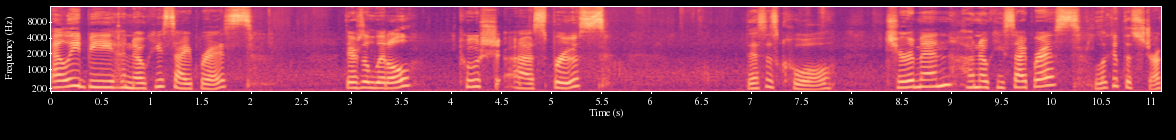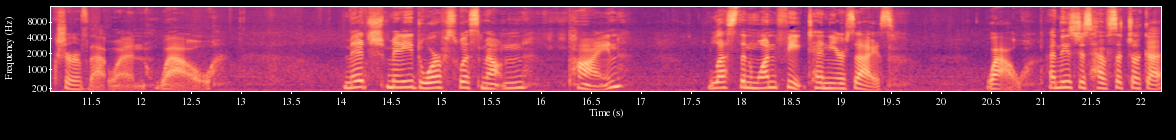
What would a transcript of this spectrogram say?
LEB Hinoki Cypress. There's a little Pusch uh, spruce. This is cool. Chirimen Hinoki Cypress. Look at the structure of that one. Wow. Mitsch Mini Dwarf Swiss Mountain Pine, less than one feet, 10 year size. Wow. And these just have such like a,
